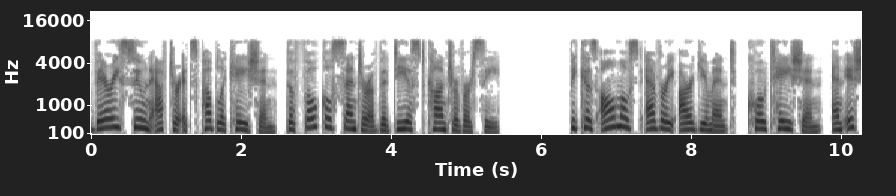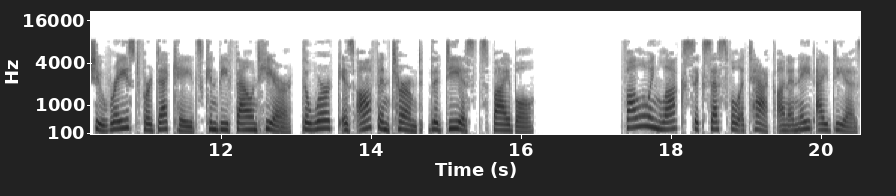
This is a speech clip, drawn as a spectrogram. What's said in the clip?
very soon after its publication, the focal center of the deist controversy. Because almost every argument, quotation, and issue raised for decades can be found here, the work is often termed the Deist's Bible. Following Locke's successful attack on innate ideas,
